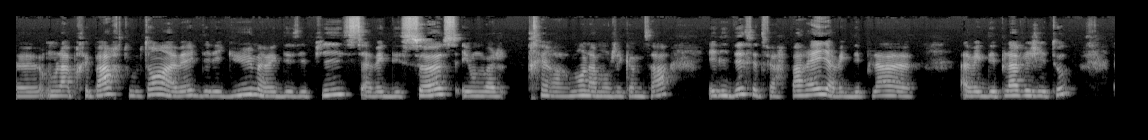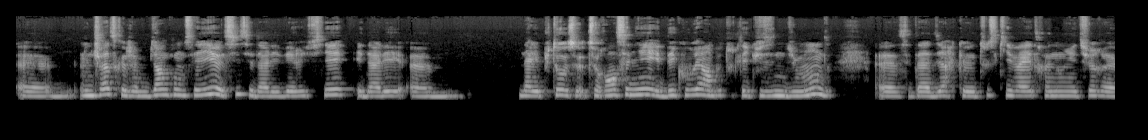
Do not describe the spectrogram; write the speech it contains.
on la prépare tout le temps avec des légumes, avec des épices, avec des sauces, et on va très rarement la manger comme ça. Et l'idée, c'est de faire pareil avec des plats, avec des plats végétaux. une chose que j'aime bien conseiller aussi, c'est d'aller vérifier et d'aller d'aller plutôt se, renseigner et découvrir un peu toutes les cuisines du monde. Euh, c'est-à-dire que tout ce qui va être nourriture euh,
